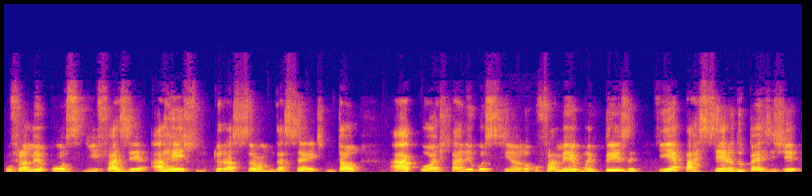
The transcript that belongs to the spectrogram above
o Flamengo conseguir fazer a reestruturação da sede. Então, a Accor está negociando com o Flamengo, uma empresa que é parceira do PSG,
